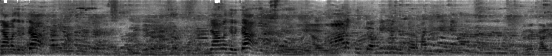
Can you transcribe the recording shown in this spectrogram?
ஞாபகம் இருக்கா? ஞாபகம் இருக்கா? ஆளை இன்னும் கூப்பிட்டு வர மாட்டேங்குது. காலையில்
